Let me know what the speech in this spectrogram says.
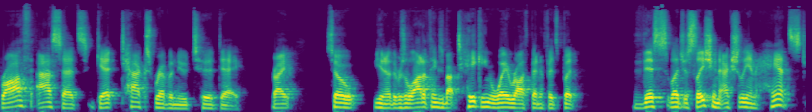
Roth assets get tax revenue today, right? So, you know, there was a lot of things about taking away Roth benefits, but this legislation actually enhanced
